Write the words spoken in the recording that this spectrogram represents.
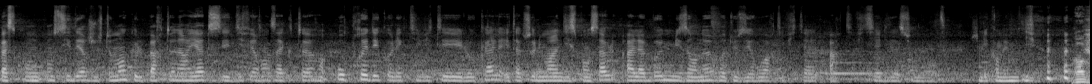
parce qu'on considère justement que le partenariat de ces différents acteurs auprès des collectivités locales est absolument indispensable à la bonne mise en œuvre du zéro artificialisation nette. Je l'ai quand même dit. Bravo.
